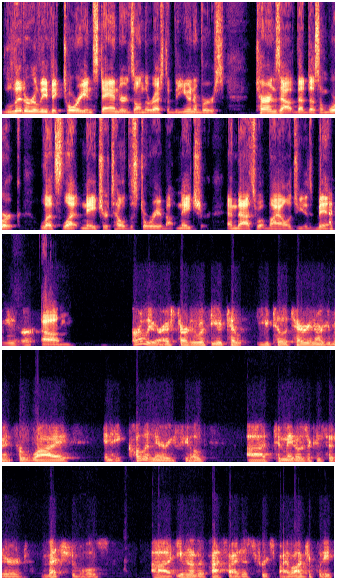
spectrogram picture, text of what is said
literally victorian standards on the rest of the universe. Turns out that doesn't work. Let's let nature tell the story about nature. And that's what biology has been. I mean, er, um, earlier i started with the util- utilitarian argument for why in a culinary field uh, tomatoes are considered vegetables uh, even though they're classified as fruits biologically,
